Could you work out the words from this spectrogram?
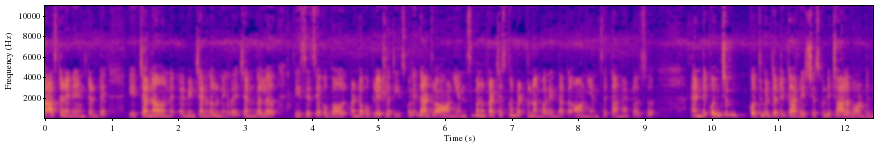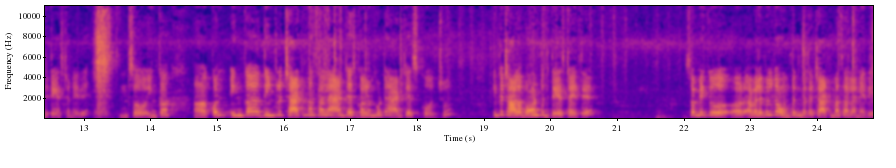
లాస్ట్ నేను ఏమిటంటే ఈ చెన ఉన్నాయి. ఐ మీన్ శనగలు ఉన్నాయి కదా? ఈ శనగలు తీసేసి ఒక బౌల్ అంటే ఒక ప్లేట్లో తీసుకొని దాంట్లో ఆనియన్స్ మనం కట్ చేసుకొని పెట్టుకున్నాం కదా ఇందాక? ఆనియన్స్ టమాటోస్ అండ్ కొంచెం కొత్తిమీర తోటి గార్నిష్ చేసుకుని చాలా బాగుంటుంది టేస్ట్ అనేది. సో ఇంకా కొం కొన్ ఇంకా దీంట్లో చాట్ మసాలా యాడ్ చేసుకోవాలనుకుంటే యాడ్ చేసుకోవచ్చు. ఇంకా చాలా బాగుంటుంది టేస్ట్ అయితే. సో మీకు అవైలబుల్గా ఉంటుంది కదా చాట్ మసాలా అనేది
